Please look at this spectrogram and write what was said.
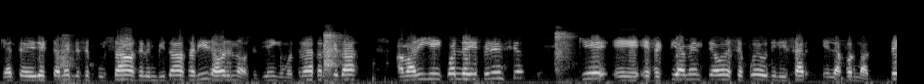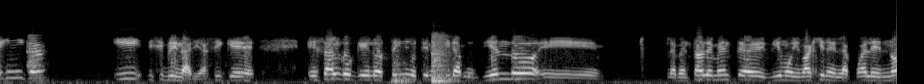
que antes directamente se expulsaba, se le invitaba a salir, ahora no, se tiene que mostrar la tarjeta amarilla y cuál es la diferencia, que eh, efectivamente ahora se puede utilizar en la forma técnica y disciplinaria, así que es algo que los técnicos tienen que ir aprendiendo, eh, lamentablemente eh, vimos imágenes en las cuales no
